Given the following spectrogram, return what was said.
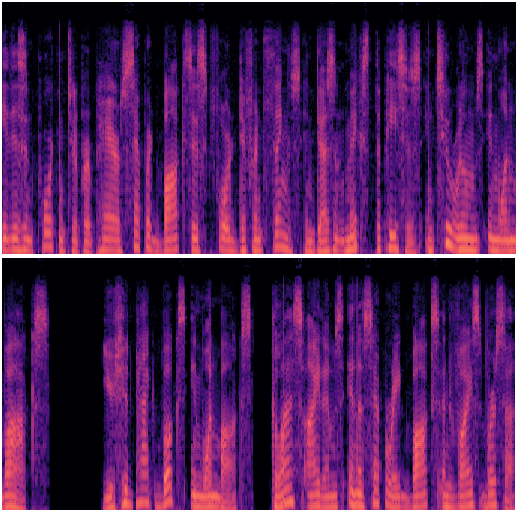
it is important to prepare separate boxes for different things and doesn't mix the pieces in two rooms in one box. You should pack books in one box, glass items in a separate box and vice versa.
